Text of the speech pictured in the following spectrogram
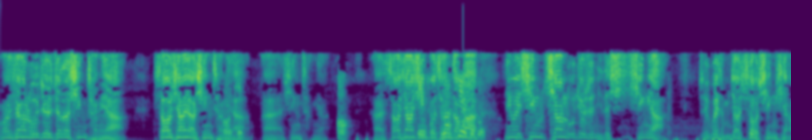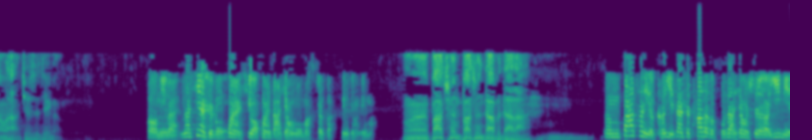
换香炉就叫他心诚呀，烧香要心诚哦呀，哎，心诚呀，哦，哎，烧香心不诚的话因为心香炉就是你的心心呀，所以为什么叫烧心香了？就是这个。哦，明白。那现实中换需要换大香炉吗？这个有讲究吗？嗯，八寸八寸大不大啦？嗯，嗯八寸也可以，但是他这个菩萨像是一米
